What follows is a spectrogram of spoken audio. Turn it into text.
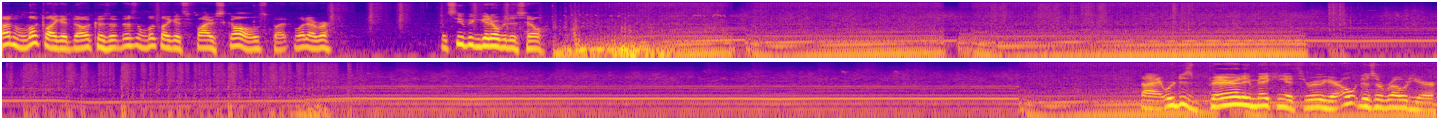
Doesn't look like it though, because it doesn't look like it's five skulls, but whatever. Let's see if we can get over this hill. Alright, we're just barely making it through here. Oh, there's a road here.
